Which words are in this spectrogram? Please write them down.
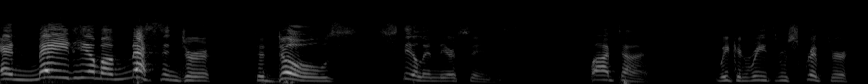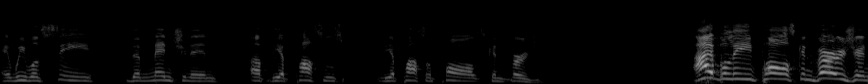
and made him a messenger to those still in their sins. Five times we can read through scripture and we will see the mentioning of the apostles the apostle Paul's conversion. I believe Paul's conversion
